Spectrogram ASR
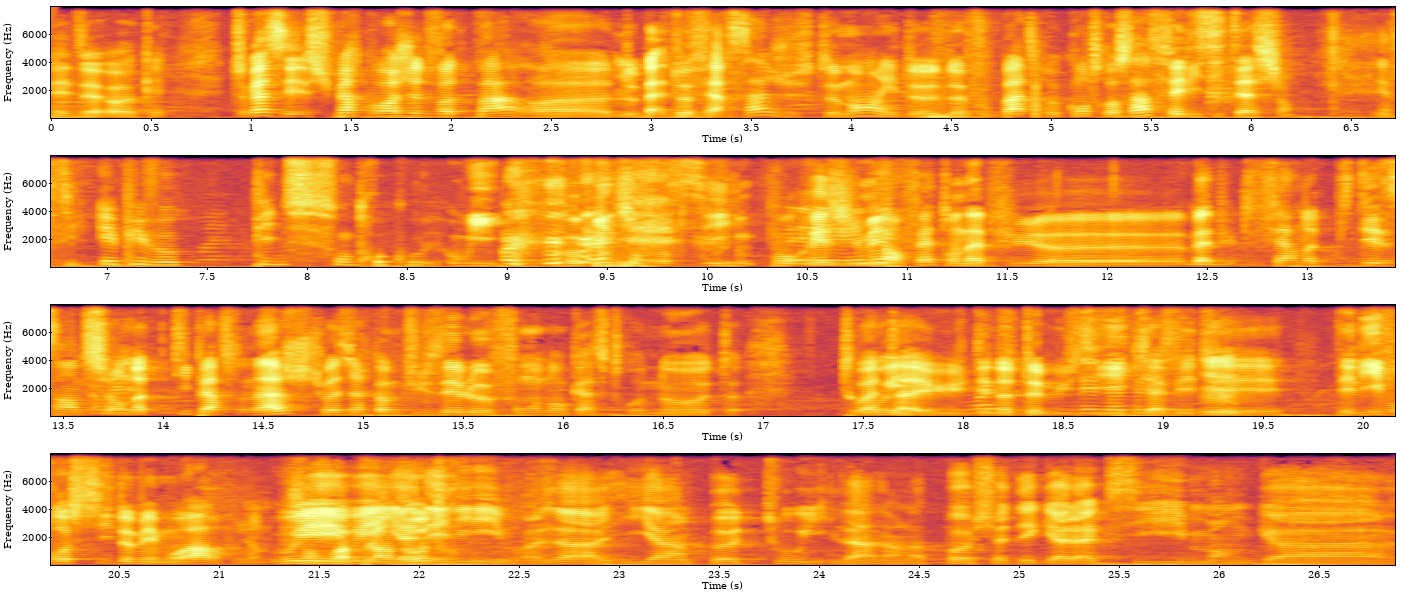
Et de, ok. En tout cas, c'est super courageux de votre part euh, de, bah, de faire ça justement et de, de vous battre contre ça. Félicitations. Merci. Et puis vos pins sont trop cool. Oui, vos pins sont Merci. Donc, pour Et résumer, en fait, on a pu euh, bah, faire notre petit dessin sur Ouais. notre petit personnage, choisir comme tu disais le fond, donc astronaute. Toi, Oui. tu as eu des Ouais, notes de des musique, notes de il y avait des, des livres aussi de mémoire. Oui, oui, il y a d'autres. des livres. Là, il y a un peu de tout. Là, dans la poche, il y a des galaxies, mangas. euh,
